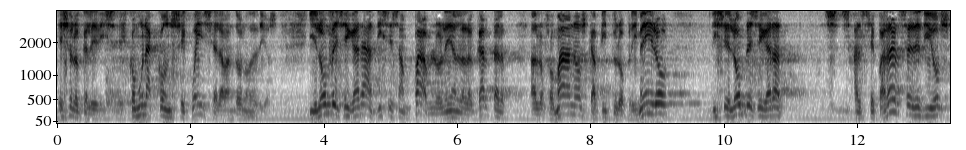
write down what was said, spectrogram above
Eso es lo que le dice. Es como una consecuencia del abandono de Dios. Y el hombre llegará, dice San Pablo, lean la carta a los romanos, capítulo primero, dice el hombre llegará al separarse de Dios,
